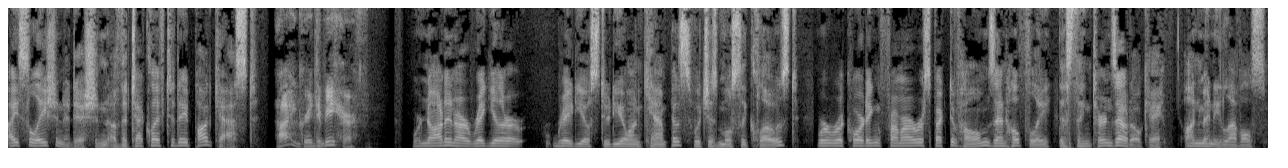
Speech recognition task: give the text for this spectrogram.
isolation edition of the Tech Life Today podcast. Hi, great to be here. We're not in our regular radio studio on campus, which is mostly closed. We're recording from our respective homes, and hopefully, this thing turns out okay on many levels.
